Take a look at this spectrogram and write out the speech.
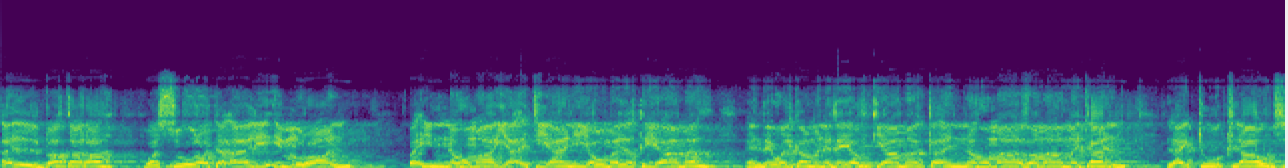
Al-Baqarah Surah Ali Imran. فإنهما يأتيان يوم القيامة and they will come on the day of Qiyamah كأنهما غمامتان like two clouds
